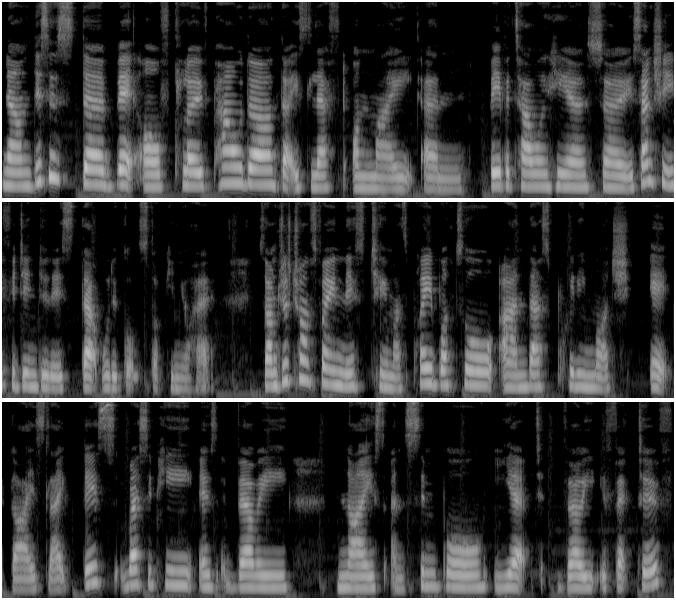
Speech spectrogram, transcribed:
Now this is the bit of clove powder that is left on my um, paper towel here. So essentially if you didn't do this, that would have got stuck in your hair. So I'm just transferring this to my spray bottle and that's pretty much it guys. Like this recipe is very nice and simple yet very effective.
